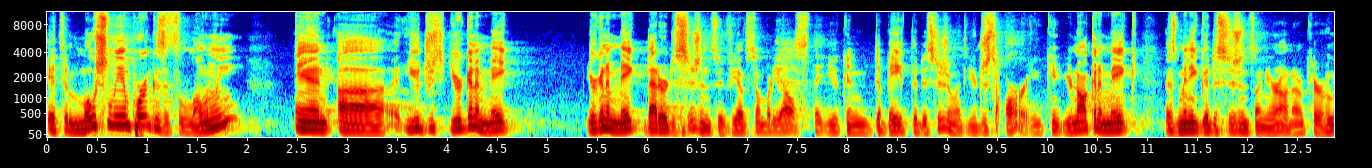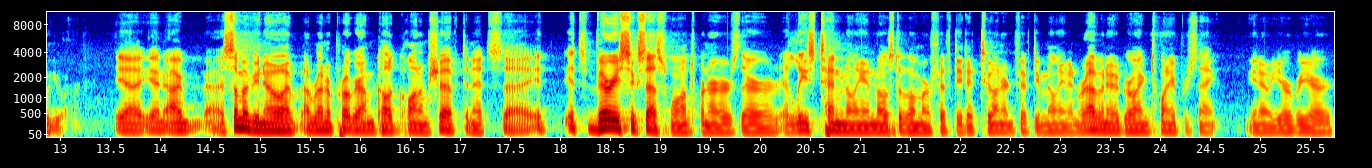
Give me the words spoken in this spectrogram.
it's emotionally important because it's lonely, and uh, you just you're gonna make you're gonna make better decisions if you have somebody else that you can debate the decision with. You just are. You can, you're not gonna make as many good decisions on your own. I don't care who you are. Yeah, you know, I, uh, some of you know I, I run a program called Quantum Shift, and it's uh, it, it's very successful entrepreneurs. They're at least 10 million. Most of them are 50 to 250 million in revenue, growing 20 percent, you know, year over year.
